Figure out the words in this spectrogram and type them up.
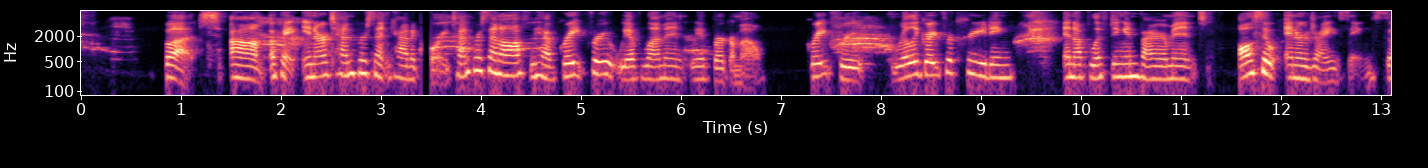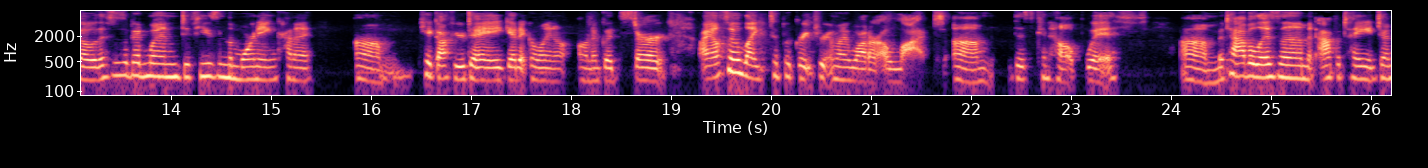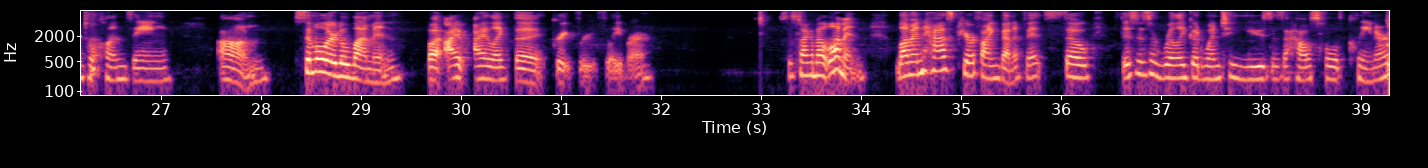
But, um, okay, in our 10% category, 10% off, we have grapefruit, we have lemon, we have bergamot. Grapefruit, really great for creating an uplifting environment, also energizing. So this is a good one, diffuse in the morning, kind of um, kick off your day, get it going on a good start. I also like to put grapefruit in my water a lot. Um, this can help with um, metabolism and appetite, gentle cleansing, um, similar to lemon, but I, I like the grapefruit flavor. So let's talk about lemon. Lemon has purifying benefits, so this is a really good one to use as a household cleaner.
